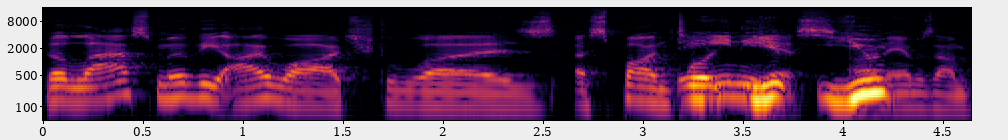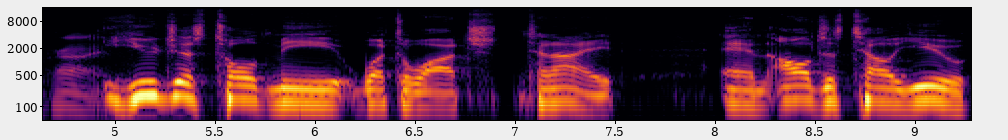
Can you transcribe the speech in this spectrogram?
the last movie I watched was a spontaneous you- on Amazon Prime. you just told me what to watch tonight and I'll just tell you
